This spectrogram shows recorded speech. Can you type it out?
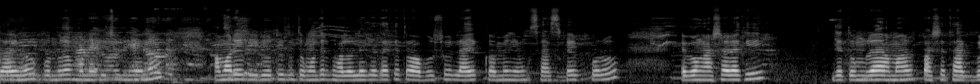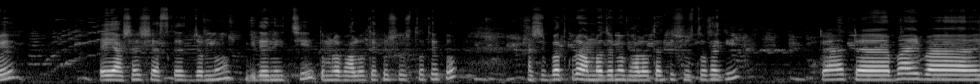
যাই হোক, বন্ধুরা, মনে কিছু নিয়ে না। আমার এই ভিডিওটি যদি তোমাদের ভালো লেগে থাকে, তো অবশ্যই লাইক কমেন্ট এবং সাবস্ক্রাইব করো। এবং আশা রাখি যে তোমরা আমার পাশে থাকবে। এই আশায় শেষকের জন্য বিদায় নিচ্ছি। তোমরা ভালো থেকো, সুস্থ থেকো। আশীর্বাদ করো, আমরা যেন ভালো থাকি, সুস্থ থাকি। টা টা বাই বাই।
